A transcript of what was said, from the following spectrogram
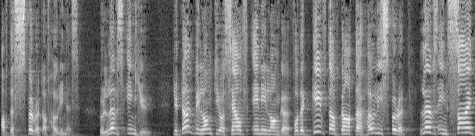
of the Spirit of holiness who lives in you? You don't belong to yourself any longer, for the gift of God, the Holy Spirit, lives inside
